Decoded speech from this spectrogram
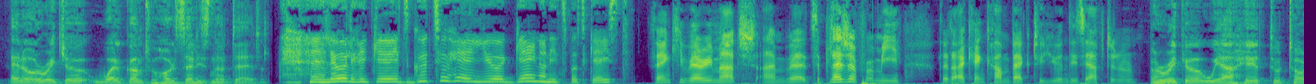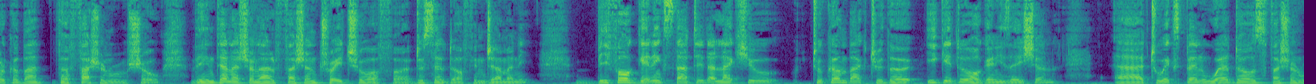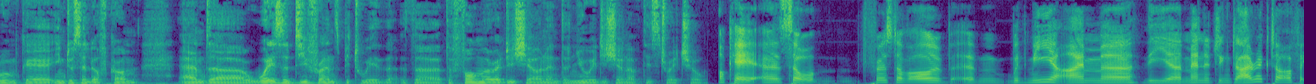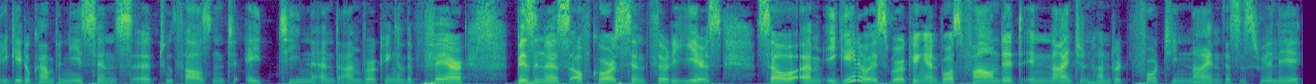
Hello Ulrike, welcome to Wholesale is not dead. Hello Ulrike, it's good to hear you again on its podcast. Thank you very much. I'm, uh, it's a pleasure for me that I can come back to you in this afternoon. Ulrike, we are here to talk about the Fashion Room Show, the international fashion trade show of uh, Düsseldorf in Germany. Before getting started, I'd like you to come back to the IGEDO organization uh, to explain where does Fashion Room in Düsseldorf come and uh, what is the difference between the, the former edition and the new edition of this trade show? Okay, uh, so first of all, um, with me, I'm uh, the uh, managing director of Igedo Company since uh, 2018, and I'm working in the fair business, of course, since 30 years. So um, Igedo is working and was founded in 1949. This is really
